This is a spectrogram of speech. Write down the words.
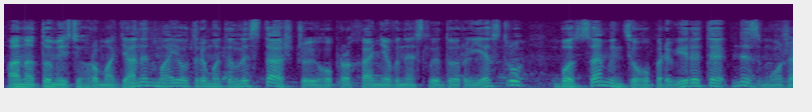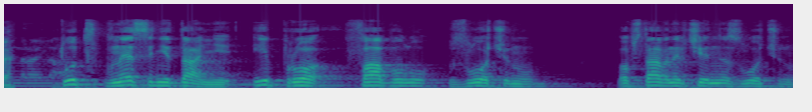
А натомість громадянин має отримати листа, що його прохання внесли до реєстру, бо сам він цього перевірити не зможе. Тут внесені дані і про фабулу злочину, обставини вчинення злочину.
